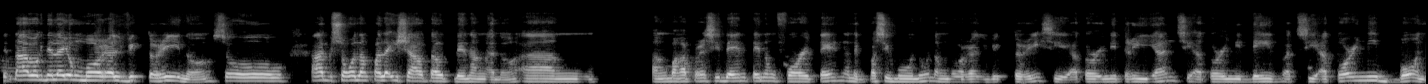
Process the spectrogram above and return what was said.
Tinatawag nila yung moral victory, no? So, ah, gusto ko lang pala i-shoutout din ang ano, ang ang mga presidente ng Forte na nagpasimuno ng moral victory, si Attorney Trian, si Attorney Dave at si Attorney Bon.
